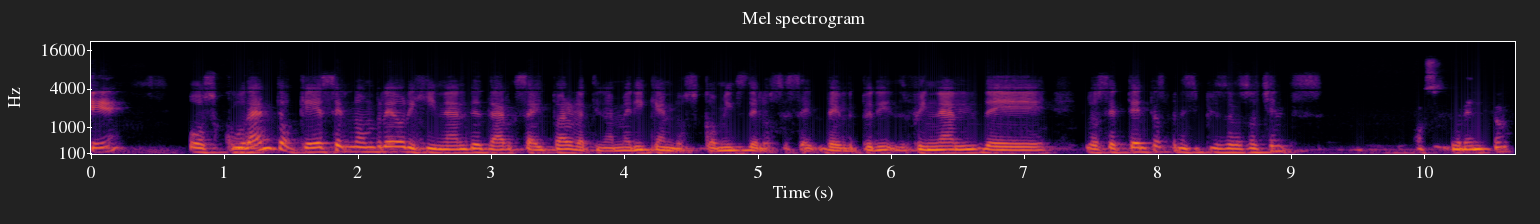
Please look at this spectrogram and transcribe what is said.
¿Qué? Oscuranto, que es el nombre original de Darkseid para Latinoamérica en los cómics de los del final de los 70 principios de los 80 Oscurento.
